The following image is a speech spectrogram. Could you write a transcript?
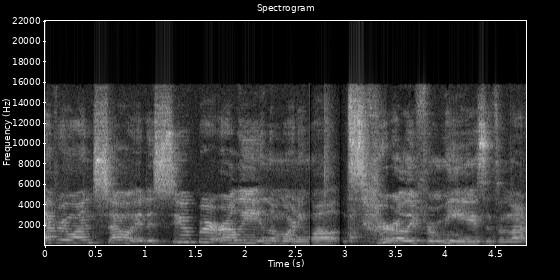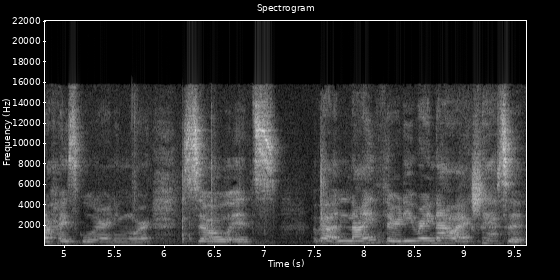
everyone. So it is super early in the morning. Well, super early for me since I'm not a high schooler anymore. So it's about 9.30 right now. I actually have to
